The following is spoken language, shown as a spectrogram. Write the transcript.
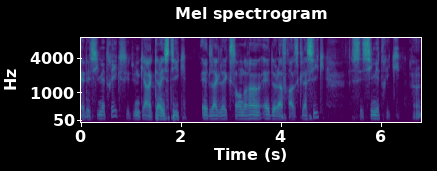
Elle est symétrique, c'est une caractéristique et de l'alexandrin et de la phrase classique, c'est symétrique. Hein.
